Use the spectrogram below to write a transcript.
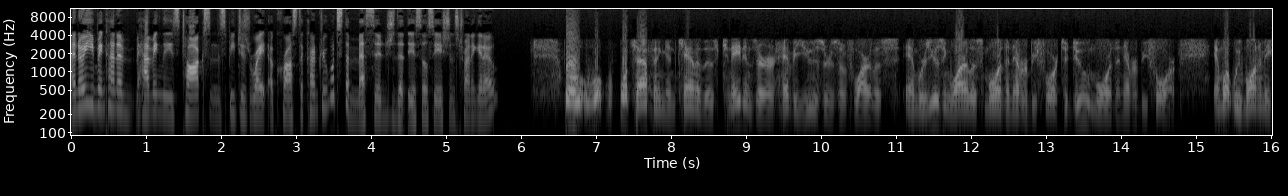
I know you've been kind of having these talks and the speeches right across the country. What's the message that the association is trying to get out? Well, what's happening in Canada is Canadians are heavy users of wireless, and we're using wireless more than ever before to do more than ever before. And what we want to make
